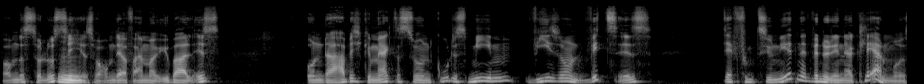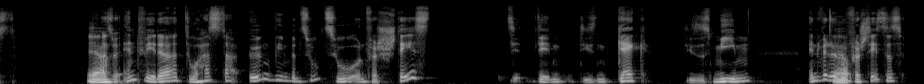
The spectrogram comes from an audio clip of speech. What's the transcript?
warum das so lustig Mhm. ist, warum der auf einmal überall ist. Und da habe ich gemerkt, dass so ein gutes Meme wie so ein Witz ist, der funktioniert nicht, wenn du den erklären musst. Ja. Also entweder du hast da irgendwie einen Bezug zu und verstehst den, diesen Gag, dieses Meme. Entweder Ja. du verstehst es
